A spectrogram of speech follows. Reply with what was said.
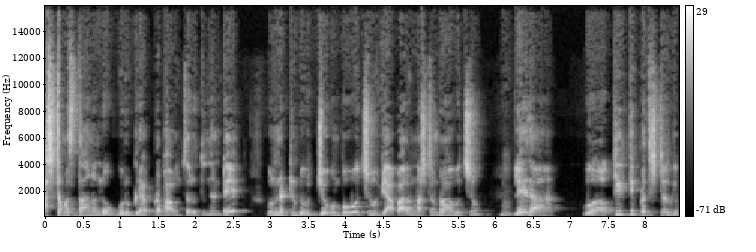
అష్టమ స్థానంలో గురుగ్రహ ప్రభావం జరుగుతుందంటే ఉన్నటువంటి ఉద్యోగం పోవచ్చు వ్యాపారం నష్టం రావచ్చు. లేదా కీర్తి ప్రతిష్టలకి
